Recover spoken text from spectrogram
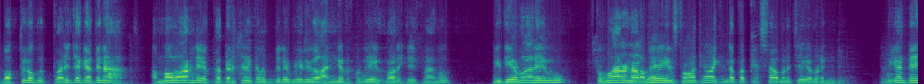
భక్తులకు త్వరితగతిన అమ్మవార్ల యొక్క దర్శన కల్పించిన వీలుగా అన్ని వసతులు ఏర్పాటు చేసినాను ఈ దేవాలయం సుమారు నలభై ఐదు సంవత్సరాల కింద ప్రతిష్టాపన చేయబడింది. ఎందుకంటే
